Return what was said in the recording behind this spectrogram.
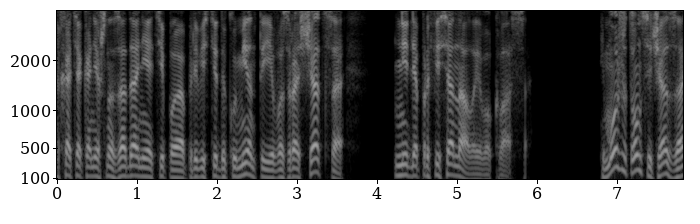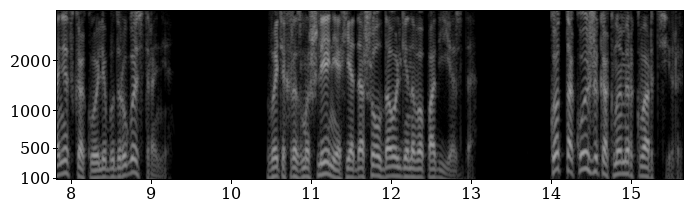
Хотя, конечно, задание типа привести документы и возвращаться не для профессионала его класса. И может, он сейчас занят в какой-либо другой стране. В этих размышлениях я дошел до Ольгиного подъезда. Код такой же, как номер квартиры.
